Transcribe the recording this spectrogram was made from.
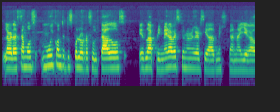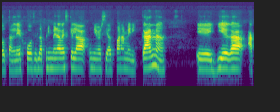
la verdad estamos muy contentos por los resultados. Es la primera vez que una universidad mexicana ha llegado tan lejos. Es la primera vez que la Universidad Panamericana eh, llega a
